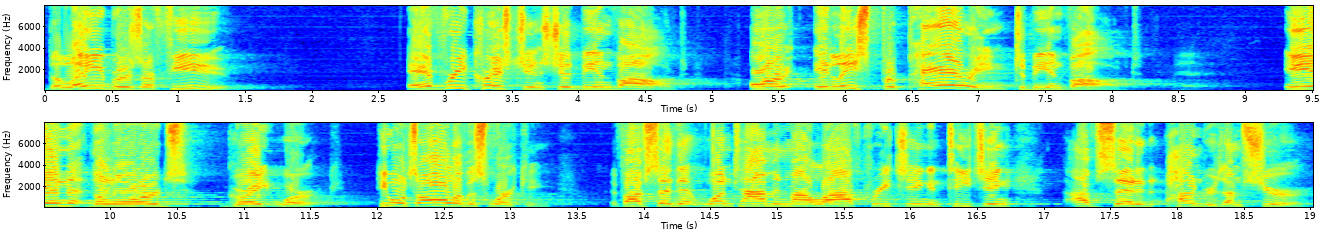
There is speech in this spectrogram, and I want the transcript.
the laborers are few. Every Christian should be involved, or at least preparing to be involved in the Lord's great work. He wants all of us working. If I've said that one time in my life, preaching and teaching, I've said it hundreds, I'm sure.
